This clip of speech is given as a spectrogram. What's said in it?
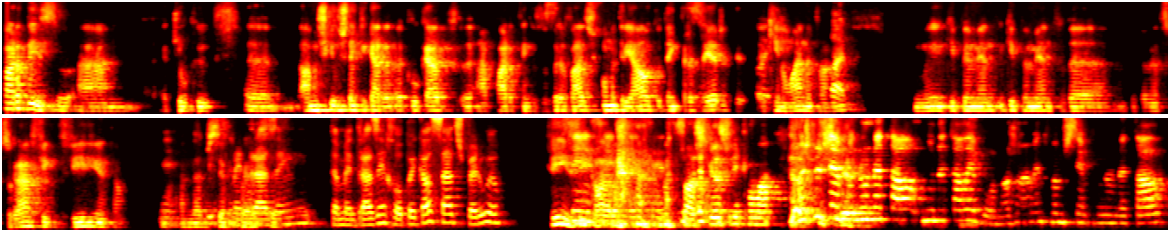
parte disso, há aquilo que uh, há muitos quilos que têm que ficar colocados à parte, têm reservados com material que eu tenho que trazer, que aqui não há naturalmente. Claro. Equipamento, equipamento, da, equipamento fotográfico, de vídeo, então é. andamos sempre também trazem, também trazem roupa e calçado, espero eu. Sim, sim, sim claro. Sim, sim, Só às vezes ficam lá. Mas, por exemplo, no Natal, no Natal é bom. Nós normalmente vamos sempre no Natal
